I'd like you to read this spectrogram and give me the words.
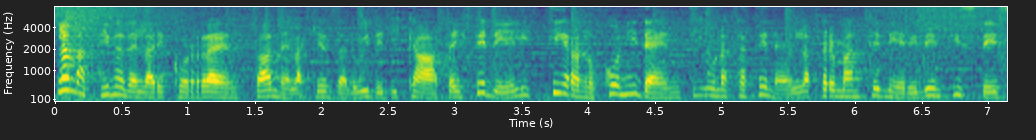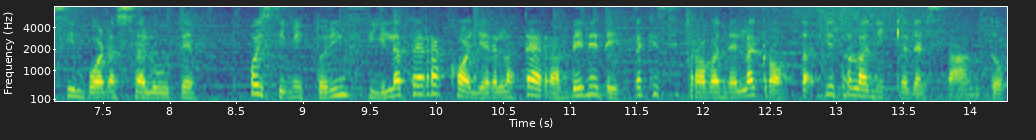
La mattina della ricorrenza, nella chiesa a lui dedicata, i fedeli tirano con i denti una catenella per mantenere i denti stessi in buona salute. Poi si mettono in fila per raccogliere la terra benedetta che si trova nella grotta dietro la nicchia del santo.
